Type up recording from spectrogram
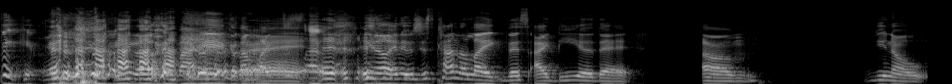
be here. you know, in my head, because I'm like, this is- you know, and it was just kind of like this idea that, um, you know,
